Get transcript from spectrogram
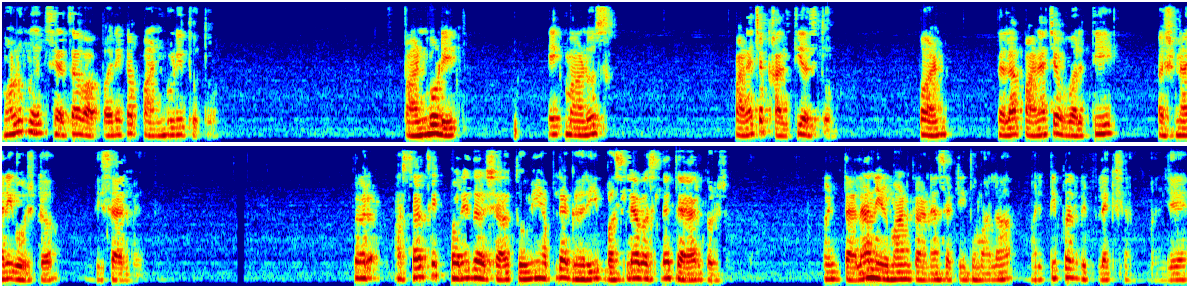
म्हणूनच ह्याचा वापर एका पाणबुडीत होतो. पाणबुडीत एक माणूस पाण्याच्या खालती असतो. पण त्याला पाण्याच्या वरती असणारी गोष्ट दिसायला मिळते. तर असाच एक परिदर्शा तुम्ही आपल्या घरी बसल्या बसल्या तयार करू शकता. पण त्याला निर्माण करण्यासाठी तुम्हाला मल्टिपल रिफ्लेक्शन म्हणजे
